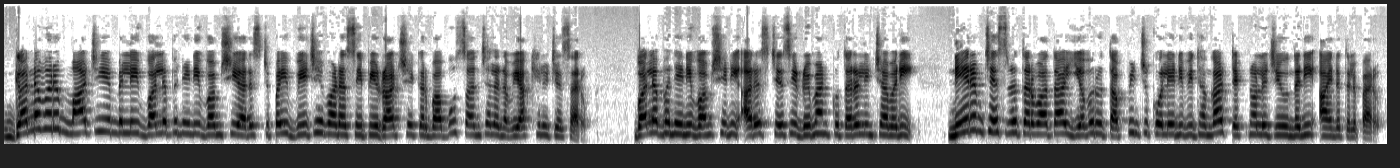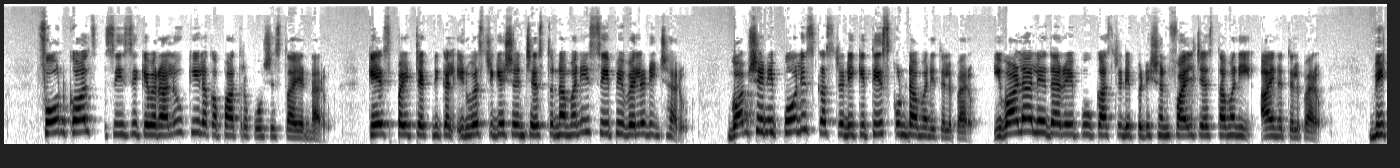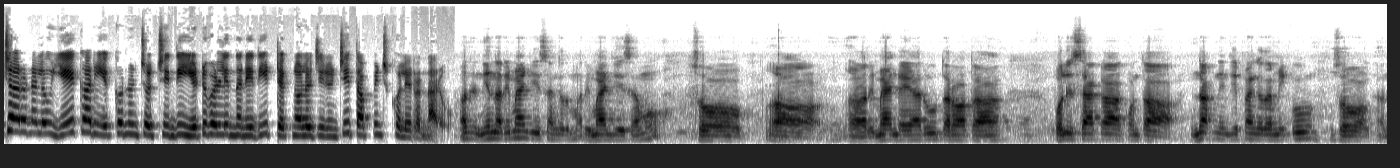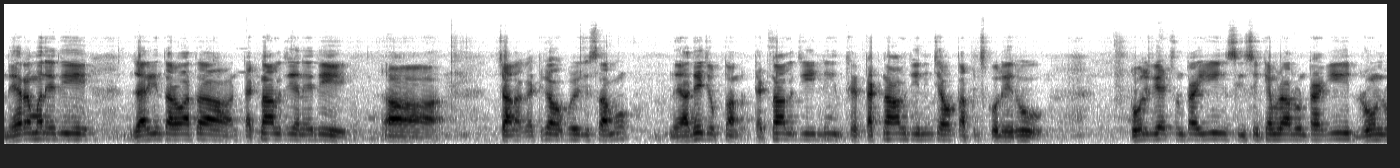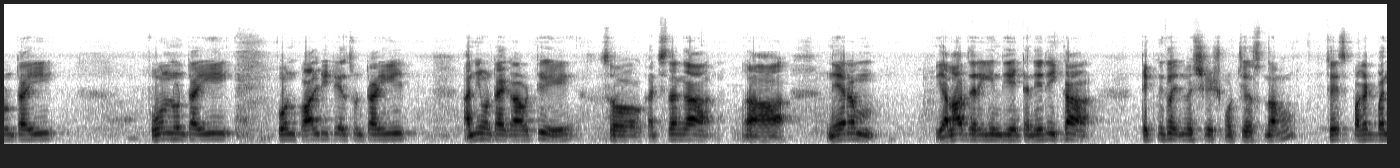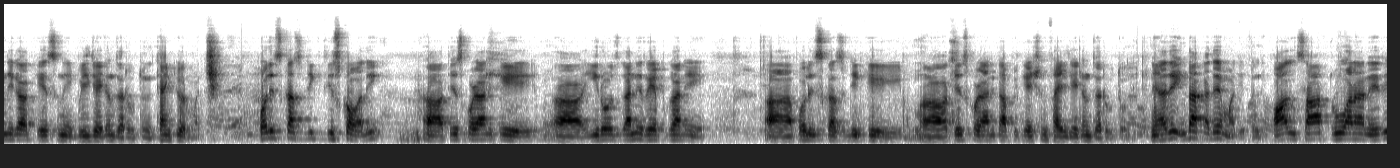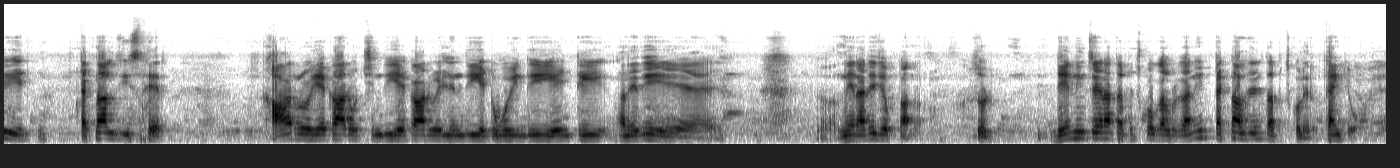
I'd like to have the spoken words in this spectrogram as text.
గన్నవరం మాజీ ఎమ్మెల్యే వల్లభనేని వంశీ అరెస్టుపై విజయవాడ సిపి రాజశేఖర్ బాబు సంచలన వ్యాఖ్యలు చేశారు. వల్లభనేని వంశీని అరెస్ట్ చేసి రిమాండ్కు తరలించామని నేరం చేసిన తర్వాత ఎవరు తప్పించుకోలేని విధంగా టెక్నాలజీ ఉందని ఆయన తెలిపారు. ఫోన్ కాల్స్ సీసీ కెమెరాలు కీలక పాత్ర పోషిస్తాయన్నారు. కేసుపై టెక్నికల్ ఇన్వెస్టిగేషన్ చేస్తున్నామని సిపి వెల్లడించారు. వంశీని పోలీస్ కస్టడీకి తీసుకుంటామని తెలిపారు. ఇవాళ లేదా రేపు కస్టడీ పిటిషన్ ఫైల్ చేస్తామని ఆయన తెలిపారు. విచారణలో ఏ కారు ఎక్కడి నుంచి వచ్చింది ఎటు వెళ్ళిందనేది టెక్నాలజీ నుంచి తప్పించుకోలేరన్నారు. అది నిన్న రిమాండ్ చేశాం కదమ్మా రిమాండ్ చేశాము. సో రిమాండ్ అయ్యారు. తర్వాత పోలీస్ శాఖ కొంత ఇందాక నేను చెప్పాను కదా మీకు సో నేరం అనేది జరిగిన తర్వాత టెక్నాలజీ అనేది చాలా గట్టిగా ఉపయోగిస్తాము. నేను అదే చెప్తాను టెక్నాలజీని టెక్నాలజీ నుంచి ఎవరు తప్పించుకోలేరు. టోల్ గేట్స్ ఉంటాయి సీసీ కెమెరాలు ఉంటాయి డ్రోన్లు ఉంటాయి. ఫోన్లు ఉంటాయి ఫోన్ కాల్ డీటెయిల్స్ ఉంటాయి అన్నీ ఉంటాయి కాబట్టి సో ఖచ్చితంగా నేరం ఎలా జరిగింది ఏంటి అనేది ఇక టెక్నికల్ ఇన్వెస్టిగేషన్ కూడా చేస్తున్నాము. చేసి పకడ్బందీగా కేసుని బిల్ చేయడం జరుగుతుంది. Thank you very much. Police కస్టడీకి తీసుకోవాలి. తీసుకోవడానికి ఈరోజు కానీ రేపు కానీ పోలీస్ కస్టడీకి తీసుకోవడానికి అప్లికేషన్ ఫైల్ చేయడం జరుగుతుంది. నేను అదే ఇందాక అదే మా చెప్పింది ఆల్స్ ఆర్ ట్రూ అని అనేది టెక్నాలజీ ఇస్తే కారు ఏ కారు వచ్చింది ఏ కారు వెళ్ళింది ఎటు పోయింది ఏంటి అనేది నేను అదే చెప్తాను. సో దేని నుంచైనా తప్పించుకోగలరు కానీ టెక్నాలజీని తప్పించుకోలేరు. Thank you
